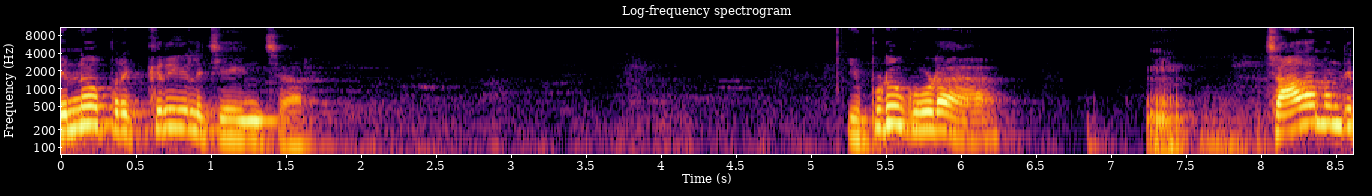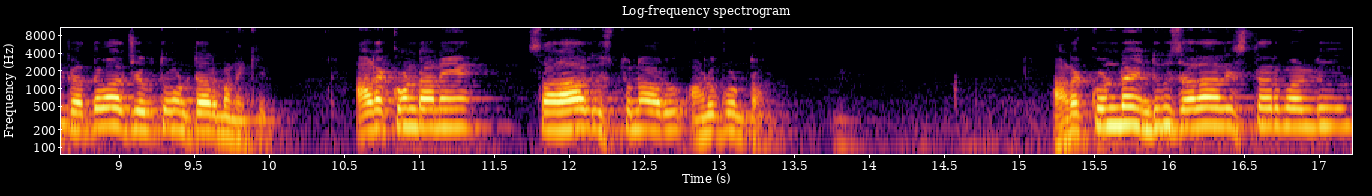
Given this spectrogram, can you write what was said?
ఎన్నో ప్రక్రియలు చేయించాలి. ఇప్పుడు కూడా చాలామంది పెద్దవాళ్ళు చెబుతూ ఉంటారు మనకి అడగకుండానే సలహాలు ఇస్తున్నారు అనుకుంటాం. అడగకుండా ఎందుకు సలహాలు ఇస్తారు వాళ్ళు?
